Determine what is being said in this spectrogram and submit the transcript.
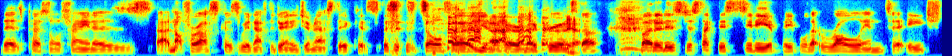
there's personal trainers uh, not for us because we don't have to do any gymnastic it's it's all for you know her and her crew and Yeah. stuff but it is just like this city of people that roll into each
